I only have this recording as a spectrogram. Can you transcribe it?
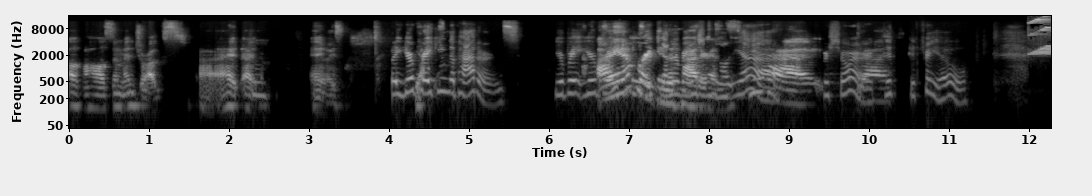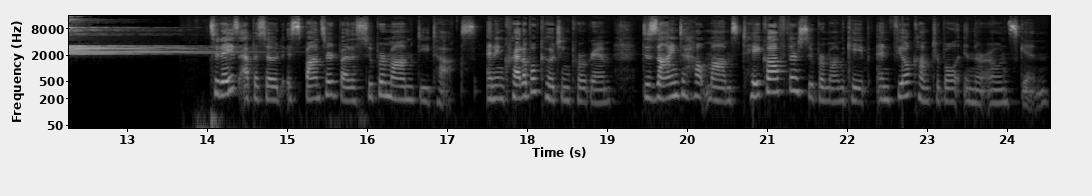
alcoholism and drugs. Uh, I, I, mm. anyways, but you're yeah. breaking the patterns. You're, break, you're breaking. I am breaking the patterns. Yeah, yeah, for sure. Yeah. Good, good for you. Today's episode is sponsored by the Supermom Detox, an incredible coaching program designed to help moms take off their supermom cape and feel comfortable in their own skin.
